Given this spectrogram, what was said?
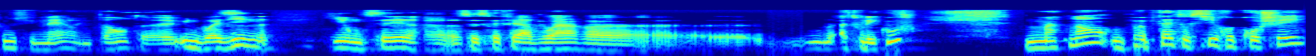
Tous une mère, une tante, une voisine, qui on sait se serait fait avoir à tous les coups. Maintenant, on peut peut-être aussi reprocher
